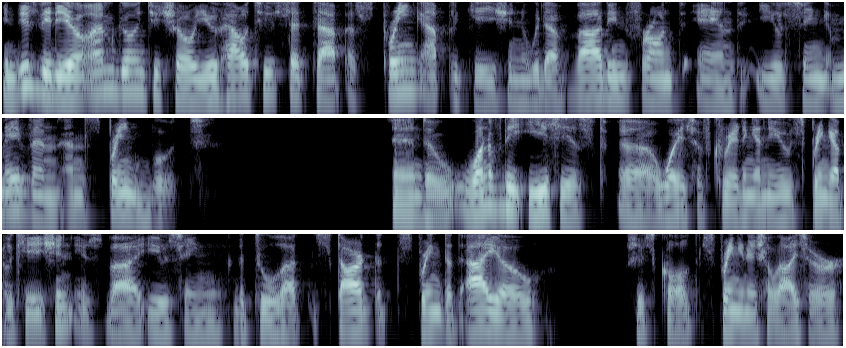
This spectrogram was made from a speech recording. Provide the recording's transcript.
In this video, I'm going to show you how to set up a Spring application with a Vaadin front end using Maven and Spring Boot. And uh, one of the easiest uh, ways of creating a new Spring application is by using the tool at start.spring.io, which is called Spring Initializr.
